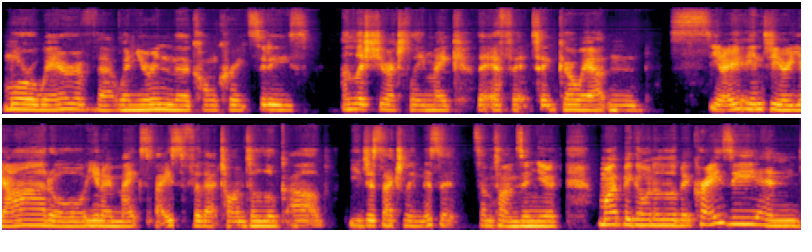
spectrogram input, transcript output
more aware of that when you're in the concrete cities, unless you actually make the effort to go out and, you know, into your yard or, you know, make space for that time to look up. You just actually miss it sometimes and you might be going a little bit crazy and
